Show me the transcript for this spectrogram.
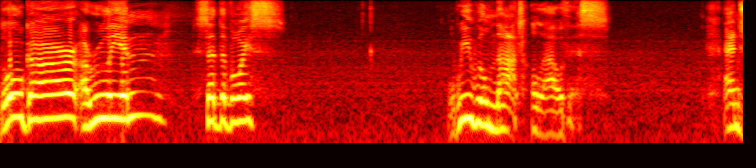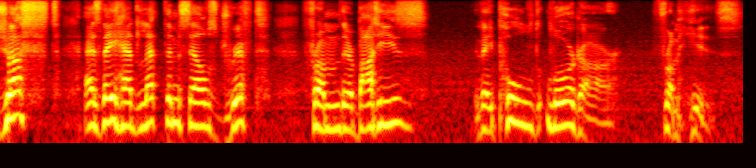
Lorgar Aurelian, said the voice, we will not allow this. And just as they had let themselves drift from their bodies, they pulled Lorgar from his.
